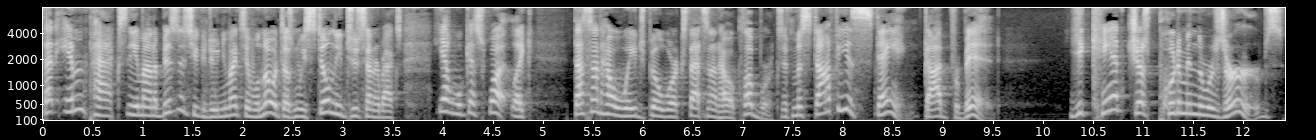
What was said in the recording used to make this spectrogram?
that impacts the amount of business you can do. And you might say, well, no, it doesn't. We still need two center backs. Yeah, well, guess what? Like, that's not how a wage bill works. That's not how a club works. If Mustafi is staying, God forbid, you can't just put him in the reserves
